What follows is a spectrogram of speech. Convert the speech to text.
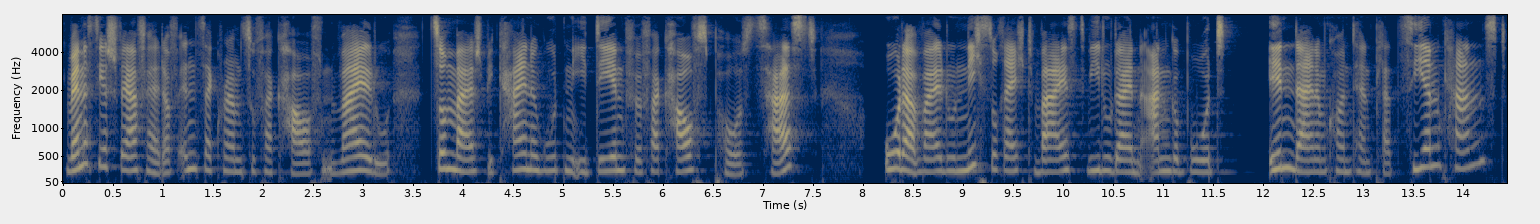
Wenn es dir schwerfällt, auf Instagram zu verkaufen, weil du zum Beispiel keine guten Ideen für Verkaufsposts hast oder weil du nicht so recht weißt, wie du dein Angebot in deinem Content platzieren kannst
